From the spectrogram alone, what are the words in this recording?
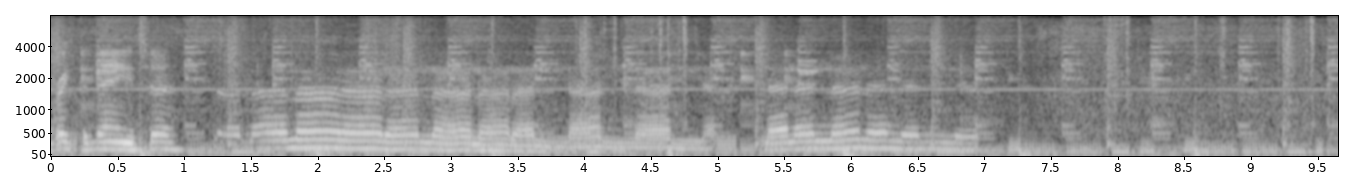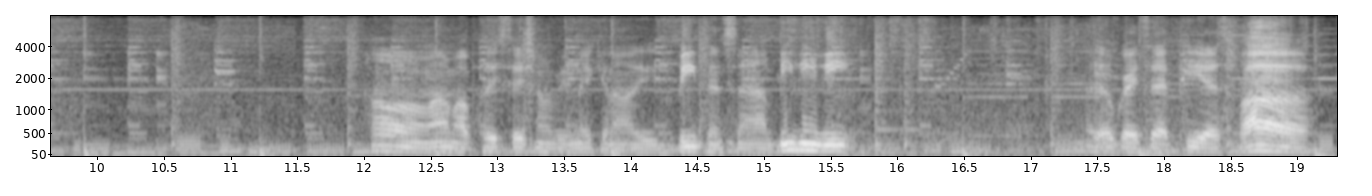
Break the dance, yeah. Oh man, my PlayStation will be making all these beeping sound. Beep beep beep. I upgrade to that PS5.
